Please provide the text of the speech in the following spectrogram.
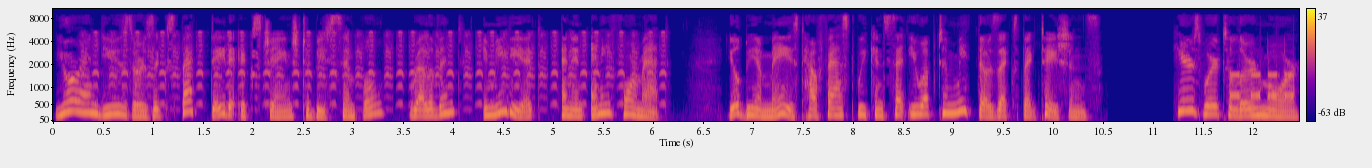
Your end users expect data exchange to be simple, relevant, immediate, and in any format. You'll be amazed how fast we can set you up to meet those expectations. Here's where to learn more.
